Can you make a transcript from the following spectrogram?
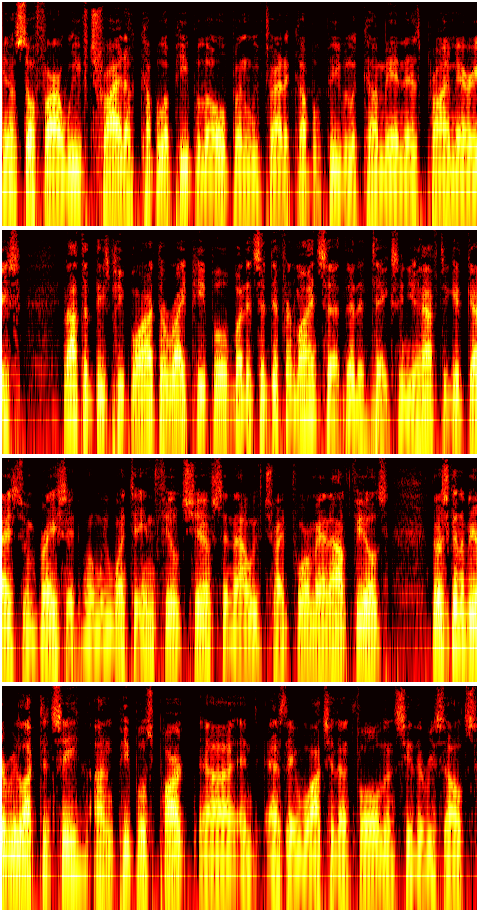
you know, so far we've tried a couple of people to open. We've tried a couple of people to come in as primaries. Not that these people aren't the right people, but it's a different mindset that it mm-hmm. takes, and you have to get guys to embrace it. When we went to infield shifts, and now we've tried four-man outfields, there's going to be a reluctancy on people's part, uh, and as they watch it unfold and see the results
